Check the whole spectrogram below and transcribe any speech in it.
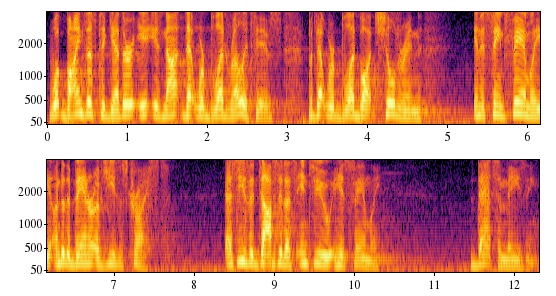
what binds us together is not that we're blood relatives, but that we're blood bought children in the same family under the banner of Jesus Christ, as He's adopted us into His family. That's amazing.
